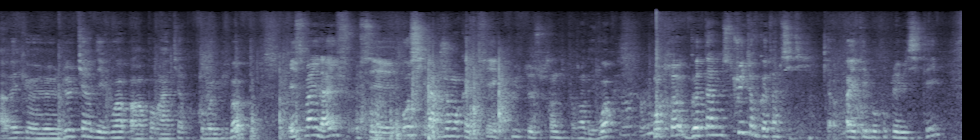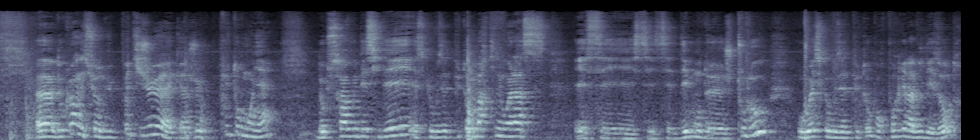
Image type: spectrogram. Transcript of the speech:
avec euh, deux tiers des voix par rapport à un tiers pour Cowboy Bebop. Et Smile Life s'est aussi largement qualifié avec plus de 70% des voix contre Gotham Street of Gotham City, qui n'a pas été beaucoup plébiscité. Euh, donc là, on est sur du petit jeu avec un jeu plutôt moyen. Donc ce sera à vous de décider. Est-ce que vous êtes plutôt Martin Wallace et ses, démons de Cthulhu ou est-ce que vous êtes plutôt pour pourrir la vie des autres?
